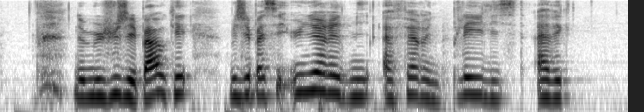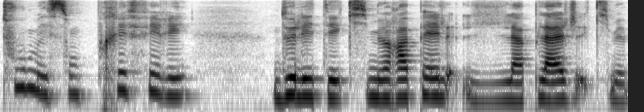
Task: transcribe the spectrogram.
ne me jugez pas, ok Mais j'ai passé une heure et demie à faire une playlist avec tous mes sons préférés de l'été qui me rappellent la plage, qui me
